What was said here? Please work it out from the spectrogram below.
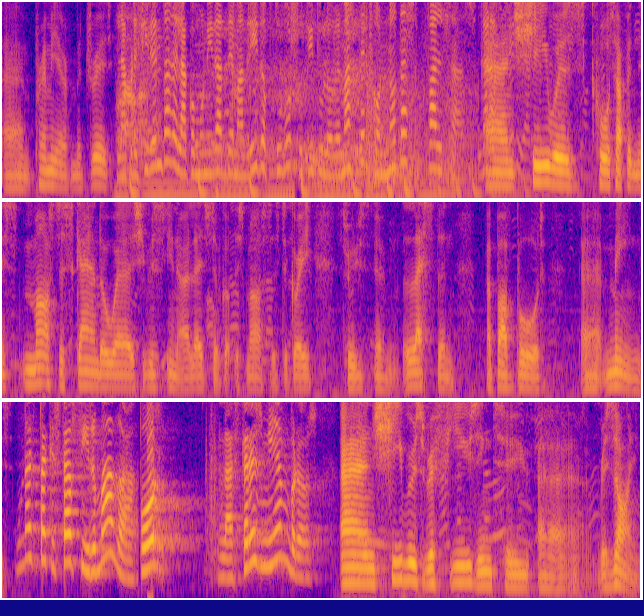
um, premier of Madrid. La presidenta de la Comunidad de Madrid obtuvo su título de máster con notas falsas. And she was caught up in this master scandal where she was, you know, alleged to have got this master's degree through um, less than above board uh, means. Un acta que está firmada por las tres miembros. And she was refusing to uh, resign.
